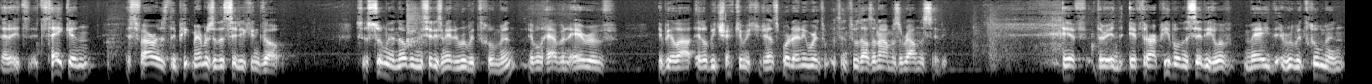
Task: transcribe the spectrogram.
that it's, it's, taken as far as the members of the city can go. So assuming that nobody in the city has made a rubit chumen, it will have an air of it'll be allowed, it'll be can be transported anywhere within two thousand amas around the city. If there in, if there are people in the city who have made a rubit chumen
